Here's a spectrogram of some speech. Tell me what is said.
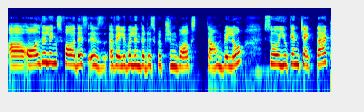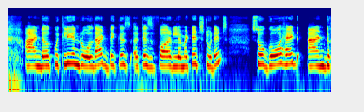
Uh, all the links for this is available in the description box down below. So you can check that and uh, quickly enroll that because it is for limited students. So go ahead and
